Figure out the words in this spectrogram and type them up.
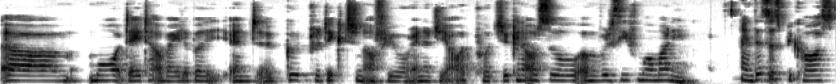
um, more data available and a good prediction of your energy output, you can also um, receive more money. And this is because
